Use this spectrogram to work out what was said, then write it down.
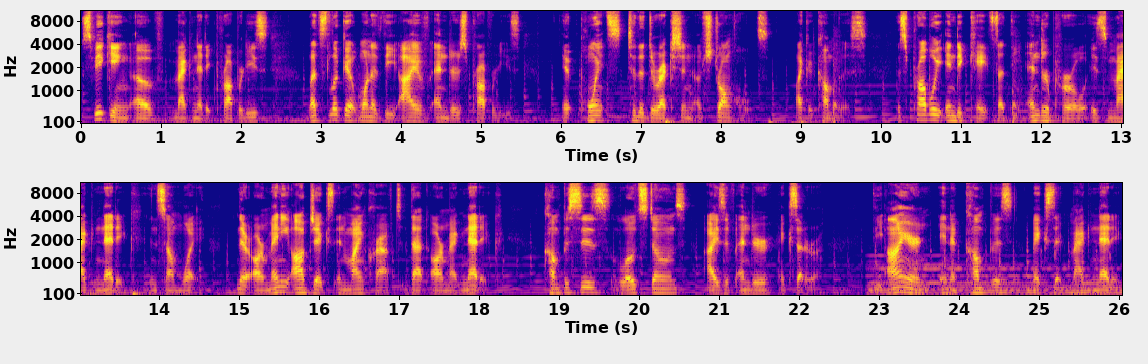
Speaking of magnetic properties, let's look at one of the Eye of Ender's properties. It points to the direction of strongholds, like a compass. This probably indicates that the Ender Pearl is magnetic in some way. There are many objects in Minecraft that are magnetic compasses, lodestones, eyes of Ender, etc. The iron in a compass makes it magnetic,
